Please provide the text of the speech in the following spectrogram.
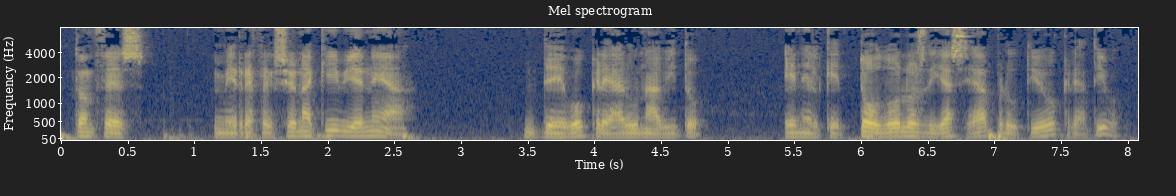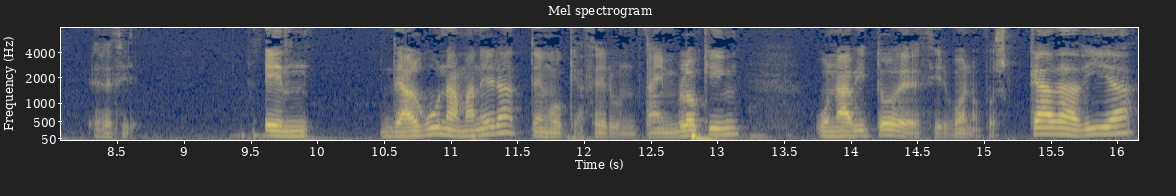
Entonces, mi reflexión aquí viene a debo crear un hábito en el que todos los días sea productivo creativo. Es decir, en, de alguna manera tengo que hacer un time blocking, un hábito de decir, bueno, pues cada día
